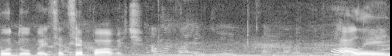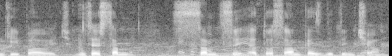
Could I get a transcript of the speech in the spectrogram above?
Подобається. Це Павич. А вон маленький сам. Маленький Павич. Ну це ж сам самці, а то самка з дитинчам.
